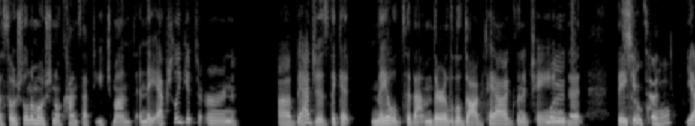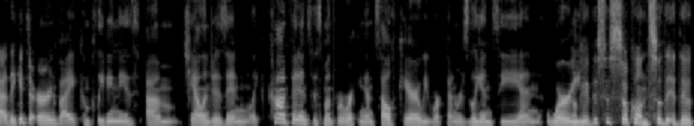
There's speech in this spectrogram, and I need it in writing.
a social and emotional concept each month, and they actually get to earn uh, badges that get mailed to them. They're little dog tags and a chain What? that they so get to cool. yeah they get to earn by completing these um, challenges in like confidence. This month we're working on self care. We worked on resiliency and worry. Okay, this is so cool. And so the, the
